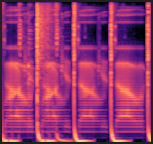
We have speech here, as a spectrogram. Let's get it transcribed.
down, knock it down, down.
